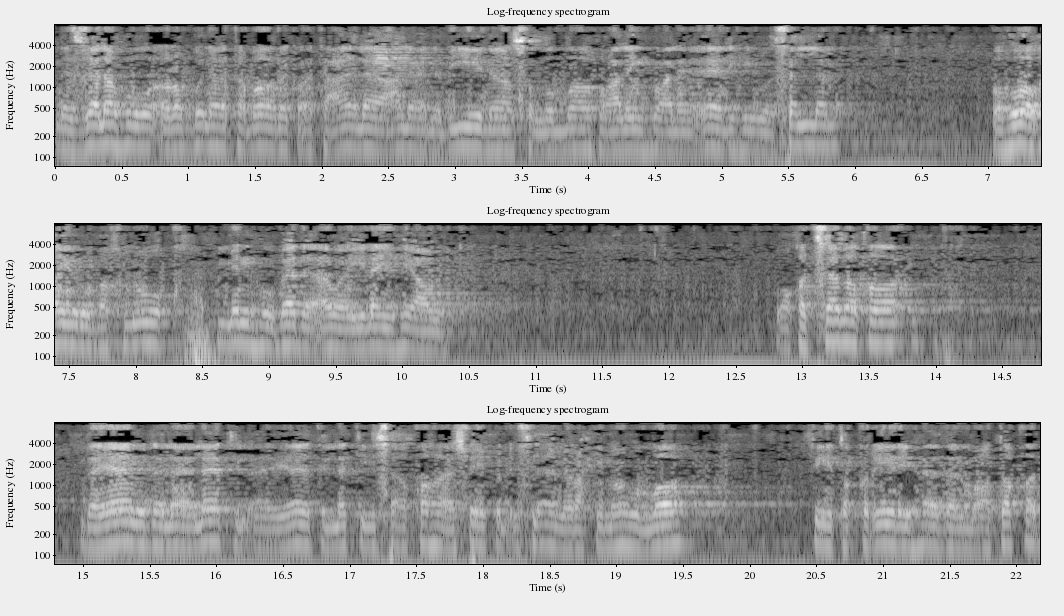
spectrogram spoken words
نزله ربنا تبارك وتعالى على نبينا صلى الله عليه وعلى آله وسلم. وهو غير مخلوق منه بدأ وإليه يعود. وقد سبق بيان دلالات الآيات التي ساقها شيخ الإسلام رحمه الله في تقرير هذا المعتقد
